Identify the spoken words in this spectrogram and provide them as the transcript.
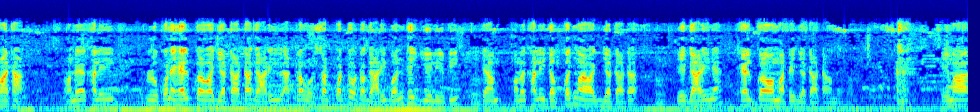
ભાઠા. અમે ખાલી લોકોને હેલ્પ કરવા જતા હતા. ગાડી આટલા વરસાદ પડતો હતો ગાડી બંધ થઈ ગયેલી હતી. ત્યાં અમે ખાલી ધક્કો જ મારવા જતા હતા. એ ગાડીને હેલ્પ કરવા માટે જતા હતા અમે. એમાં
